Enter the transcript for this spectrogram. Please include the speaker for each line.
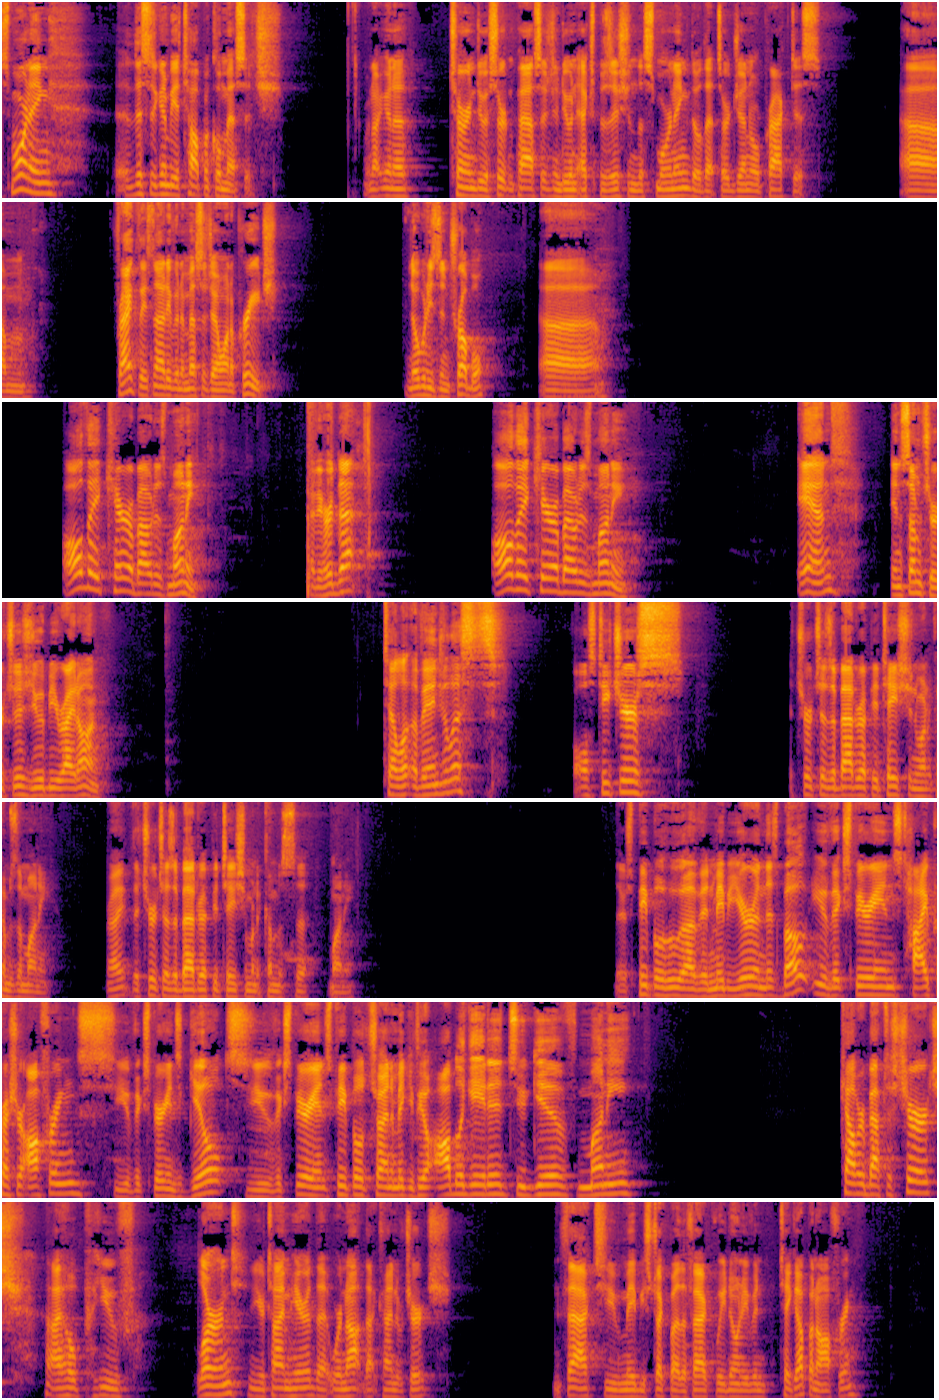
Speaker 1: This morning, uh, this is going to be a topical message. We're not going to turn to a certain passage and do an exposition this morning, though that's our general practice. Um, frankly, it's not even a message I want to preach. Nobody's in trouble. Uh, all they care about is money. Have you heard that? All they care about is money. And in some churches, you would be right on televangelists, false teachers. The church has a bad reputation when it comes to money, right? The church has a bad reputation when it comes to money. There's people who have, and maybe you're in this boat, you've experienced high pressure offerings, you've experienced guilt, you've experienced people trying to make you feel obligated to give money. Calvary Baptist Church, I hope you've learned in your time here that we're not that kind of church. In fact, you may be struck by the fact we don't even take up an offering.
